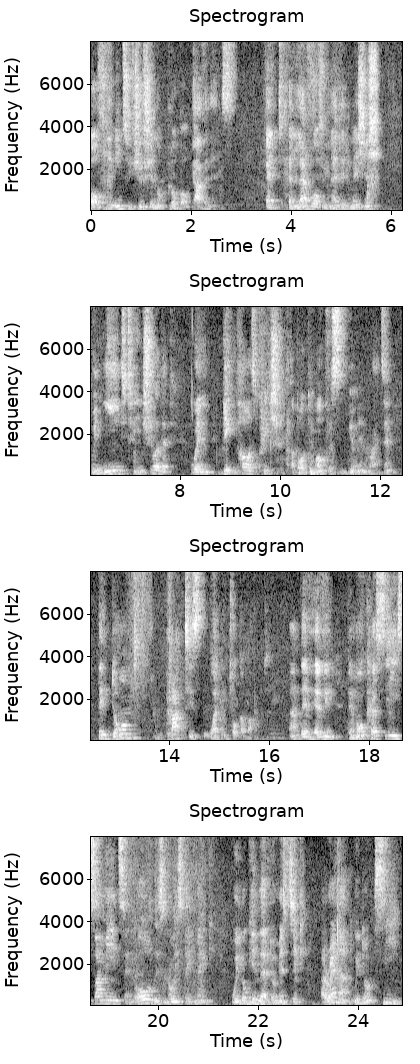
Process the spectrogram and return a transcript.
of the institution of global governance. At a level of United Nations, we need to ensure that when big powers preach about democracy, human rights, and they don't practice what they talk about. Uh, they're having democracy summits and all this noise they make. We look in their domestic arena, we don't see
